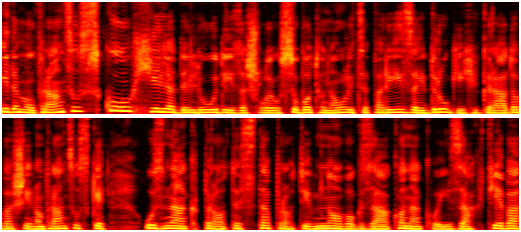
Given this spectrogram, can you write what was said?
Idemo u Francusku. Hiljade ljudi izašlo je u subotu na ulice Pariza i drugih gradova širom Francuske u znak protesta protiv novog zakona koji zahtjeva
